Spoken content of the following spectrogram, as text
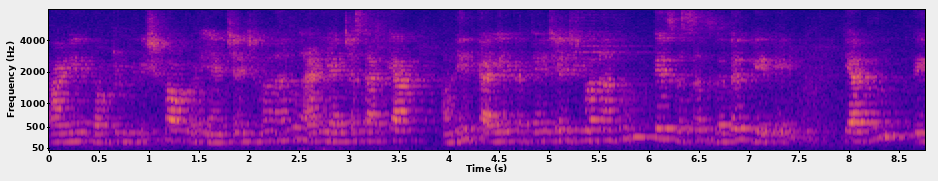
आणि डॉक्टर गिरीश पापड यांच्या जीवनातून आणि यांच्यासारख्या अनेक कार्यकर्त्यांच्या जीवनातून ते जसं जगत गेले त्यातून ते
